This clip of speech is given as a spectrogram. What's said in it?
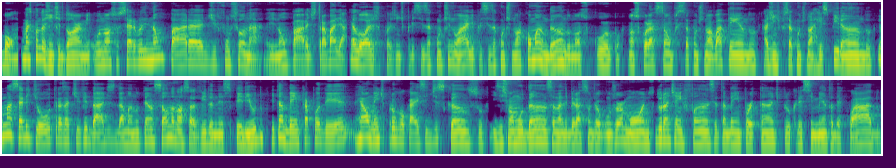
Bom, mas quando a gente dorme, o nosso cérebro ele não para de funcionar, ele não para de trabalhar. É lógico, a gente precisa continuar, ele precisa continuar comandando o nosso corpo, nosso coração precisa continuar batendo, a gente precisa continuar respirando e uma série de outras atividades da manutenção da nossa vida nesse período e também para poder realmente provocar esse descanso. Existe uma mudança na liberação de alguns hormônios. Durante a infância também é importante para o crescimento adequado,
